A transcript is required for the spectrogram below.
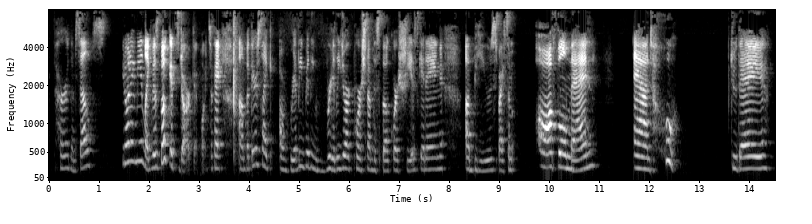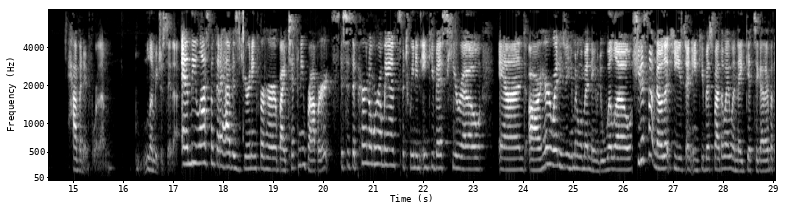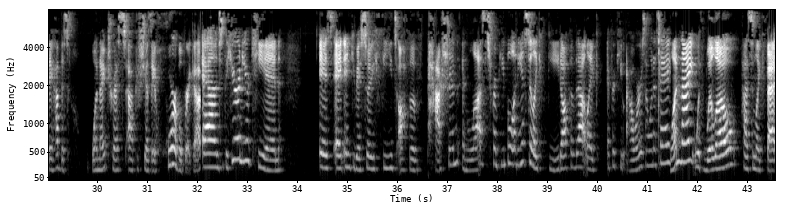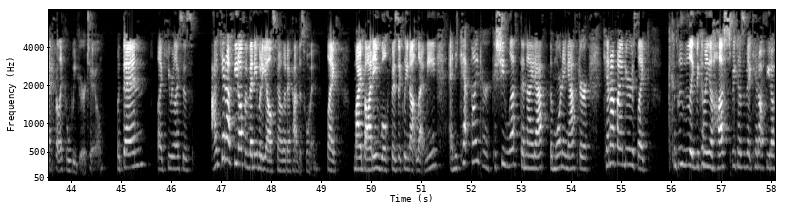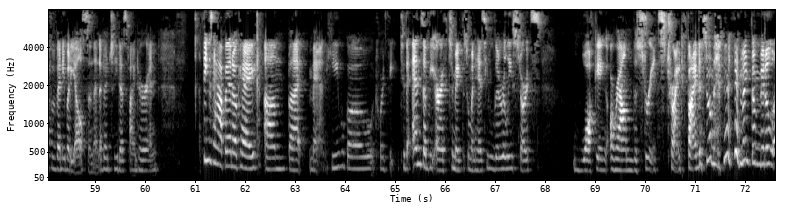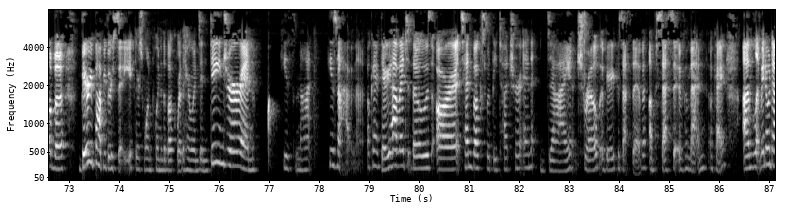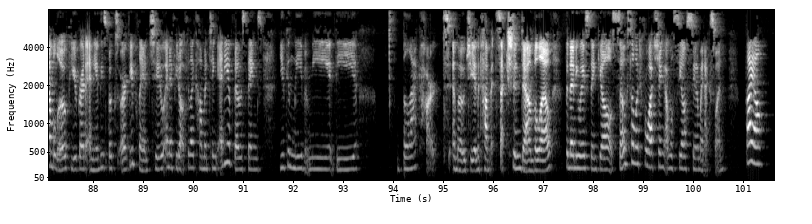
her themselves. You know what I mean? Like this book gets dark at points, okay? Um, but there's like a really, really, really dark portion of this book where she is getting abused by some awful men. And who do they have it in for them. Let me just say that. And the last book that I have is Yearning for Her by Tiffany Roberts. This is a paranormal romance between an incubus hero and our heroine, who's a human woman named Willow. She does not know that he's an incubus, by the way, when they get together, but they have this one night tryst after she has a horrible breakup. And the hero here, Kian, is an incubus, so he feeds off of passion and lust from people, and he has to like feed off of that like every few hours, I wanna say. One night with Willow has him like fed for like a week or two. But then like he realizes I cannot feed off of anybody else now that I've had this woman. Like my body will physically not let me. And he can't find her because she left the night after, the morning after. Cannot find her is like completely like becoming a husk because of it. Cannot feed off of anybody else. And then eventually he does find her and things happen, okay? Um, but man, he will go towards the, to the ends of the earth to make this woman his. He literally starts walking around the streets trying to find this woman in like the middle of a very popular city. There's one point in the book where the heroine's in danger and he's not He's not having that, okay? There you have it. Those are 10 books with the touch her and die trope, very possessive, obsessive men, okay? Um, let me know down below if you've read any of these books or if you plan to, and if you don't feel like commenting any of those things, you can leave me the black heart emoji in the comment section down below. But anyways, thank y'all so, so much for watching. I will see y'all soon in my next one. Bye y'all.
